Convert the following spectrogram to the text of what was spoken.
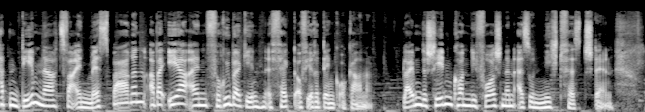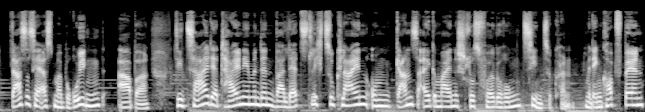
hatten demnach zwar einen messbaren, aber eher einen vorübergehenden Effekt auf ihre Denkorgane. Bleibende Schäden konnten die Forschenden also nicht feststellen. Das ist ja erstmal beruhigend, aber die Zahl der Teilnehmenden war letztlich zu klein, um ganz allgemeine Schlussfolgerungen ziehen zu können. Mit den Kopfbällen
